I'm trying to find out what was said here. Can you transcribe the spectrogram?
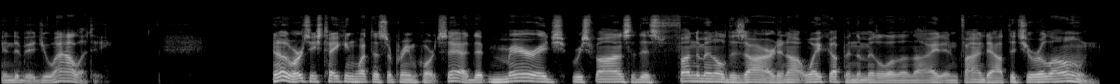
individuality. In other words, he's taking what the Supreme Court said that marriage responds to this fundamental desire to not wake up in the middle of the night and find out that you're alone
